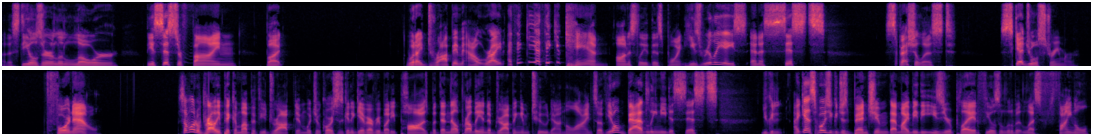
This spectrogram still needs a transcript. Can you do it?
Uh, the steals are a little lower. The assists are fine, but would I drop him outright? I think yeah, I think you can honestly at this point. He's really a, an assists specialist, schedule streamer for now. Someone would probably pick him up if you dropped him, which of course is going to give everybody pause, but then they'll probably end up dropping him too down the line. So if you don't badly need assists, you could, I guess, suppose you could just bench him. That might be the easier play. It feels a little bit less final,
